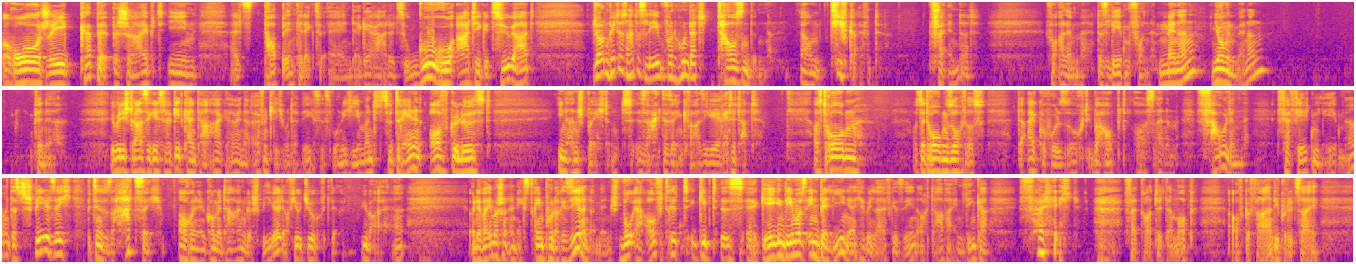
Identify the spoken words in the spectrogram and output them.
Roger Köppe beschreibt ihn als Top-Intellektuellen, der geradezu Guru-artige Züge hat. Jordan Peterson hat das Leben von Hunderttausenden ähm, tiefgreifend verändert. Vor allem das Leben von Männern, jungen Männern. Wenn er über die Straße geht, es vergeht kein Tag, wenn er öffentlich unterwegs ist, wo nicht jemand zu Tränen aufgelöst ihn anspricht und sagt, dass er ihn quasi gerettet hat. Aus Drogen, aus der Drogensucht, aus der Alkoholsucht, überhaupt aus einem faulen, verfehlten Leben. Und das spiegelt sich, beziehungsweise hat sich auch in den Kommentaren gespiegelt, auf YouTube, überall. Und er war immer schon ein extrem polarisierender Mensch. Wo er auftritt, gibt es äh, Gegendemos in Berlin. Ich habe ihn live gesehen. Auch da war ein Linker völlig vertrottelter Mob aufgefahren. Die Polizei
